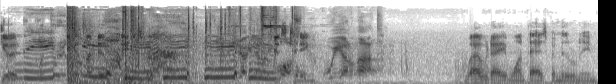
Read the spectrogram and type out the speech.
Good. Because my middle name is Robert. Just kidding. We are not. Why would I want that as my middle name?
